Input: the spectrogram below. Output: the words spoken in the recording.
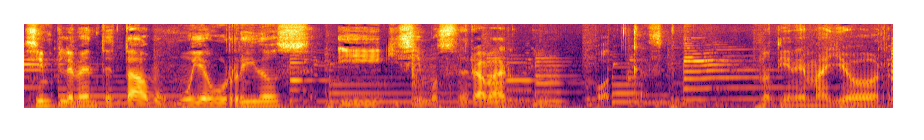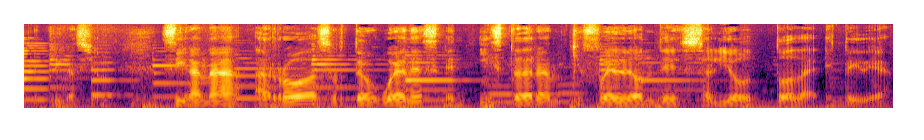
Simplemente estábamos muy aburridos y quisimos grabar un podcast. No tiene mayor explicación. Sigan a arroba sorteos en Instagram, que fue de donde salió toda esta idea.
